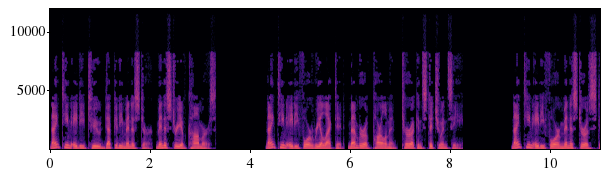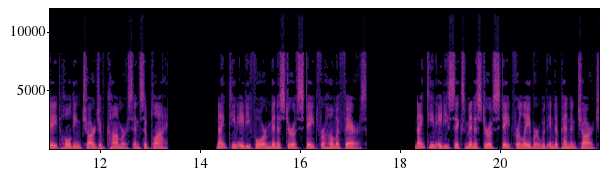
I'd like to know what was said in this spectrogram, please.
1982 Deputy Minister, Ministry of Commerce. 1984 Re-elected, Member of Parliament, Tura constituency. 1984 Minister of State holding charge of Commerce and Supply 1984 Minister of State for Home Affairs. 1986 Minister of State for Labour with independent charge.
